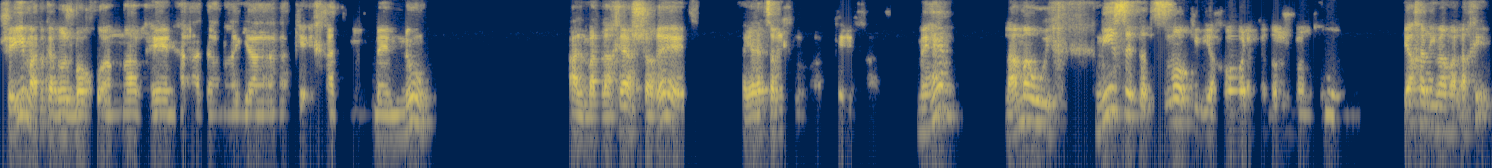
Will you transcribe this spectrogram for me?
שאם הקדוש ברוך הוא אמר, הן האדם היה כאחד ממנו על מלאכי השרת, היה צריך לומר כאחד מהם. למה הוא הכניס את עצמו כביכול, הקדוש ברוך הוא, יחד עם המלאכים?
